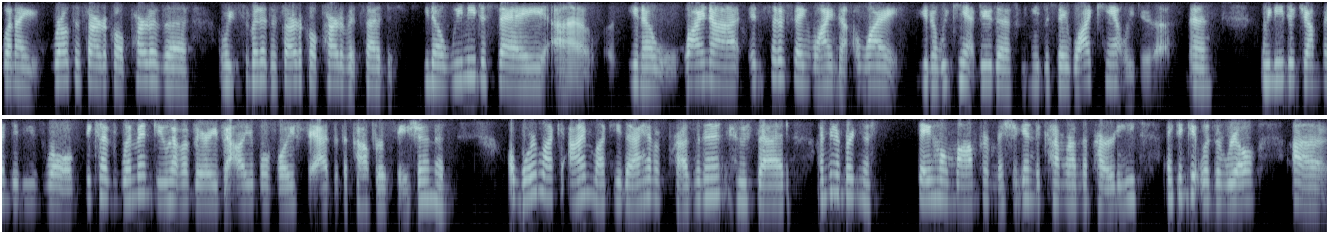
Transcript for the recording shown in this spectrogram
when I wrote this article, part of the we submitted this article, part of it said, you know, we need to say, uh, you know, why not instead of saying why not, why you know we can't do this, we need to say why can't we do this, and we need to jump into these roles because women do have a very valuable voice to add to the conversation. And uh, we're lucky, I'm lucky that I have a president who said, I'm going to bring this stay home mom from Michigan to come run the party. I think it was a real uh,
